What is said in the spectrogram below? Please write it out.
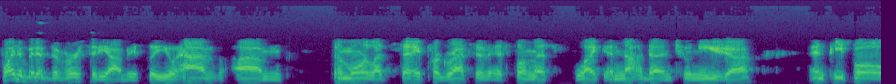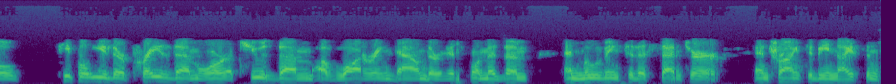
quite a bit of diversity. Obviously, you have um, the more let's say progressive Islamists like Ennahda in Tunisia, and people people either praise them or accuse them of watering down their Islamism and moving to the center and trying to be nice and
